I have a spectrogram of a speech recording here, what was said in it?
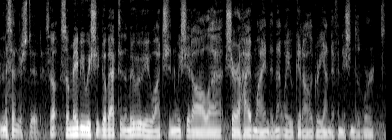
misunderstood. So, so maybe we should go back to the movie we watched, and we should all uh, share a hive mind, and that way we could all agree on definitions of words.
